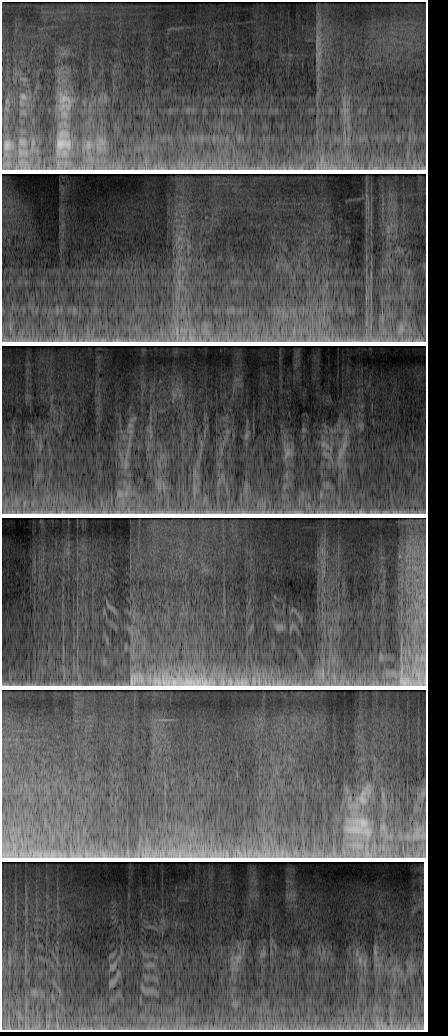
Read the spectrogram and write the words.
Butcher, gas. Okay. Shields are recharging. The ring's close. 45 seconds. Tossing thermite. No, that's not gonna work. Arc star. 30 seconds. We are close.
